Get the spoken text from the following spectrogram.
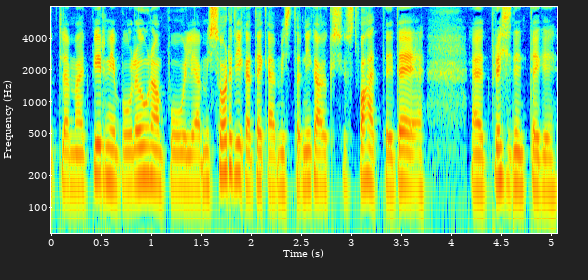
ütleme, et pirnipuul, õunapuul ja mis sordiga tegemist on, igaüks just vahet ei tee, et president tegi.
